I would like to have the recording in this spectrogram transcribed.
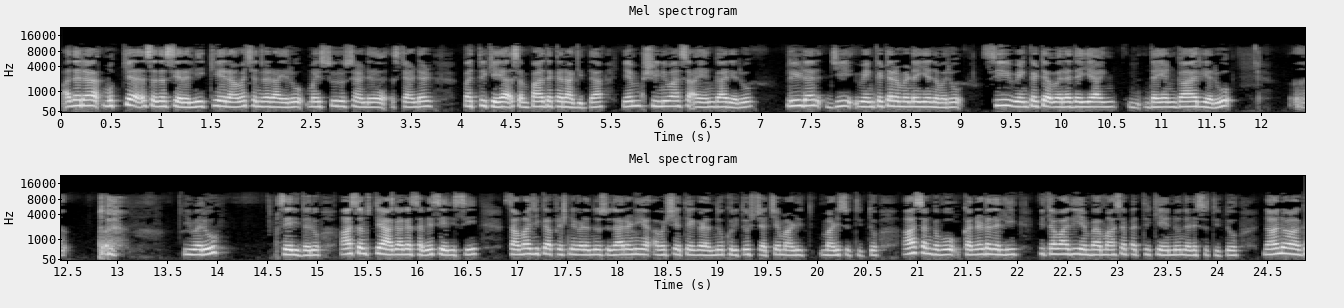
ಅದರ ಮುಖ್ಯ ಸದಸ್ಯರಲ್ಲಿ ಕೆ ರಾಮಚಂದ್ರರಾಯರು ಮೈಸೂರು ಸ್ಟ್ಯಾಂಡರ್ಡ್ ಪತ್ರಿಕೆಯ ಸಂಪಾದಕರಾಗಿದ್ದ ಎಂ ಶ್ರೀನಿವಾಸ ಅಯ್ಯಂಗಾರ್ಯರು ಪ್ಲೀಡರ್ ಜಿ. ವೆಂಕಟರಮಣಯ್ಯನವರು ಸಿ. ವೆಂಕಟವರದಯ್ಯ ದಯಂಗಾರ್ಯರು ಇವರು ಸೇರಿದ್ದರು. ಆ ಸಂಸ್ಥೆ ಆಗಾಗ ಸಭೆ ಸೇರಿಸಿ ಸಾಮಾಜಿಕ ಪ್ರಶ್ನೆಗಳನ್ನು, ಸುಧಾರಣೆಯ ಅವಶ್ಯಕತೆಗಳನ್ನು ಕುರಿತು ಚರ್ಚೆ ಮಾಡಿ, ಮಾಡಿಸುತ್ತಿತ್ತು. ಆ ಸಂಘವು ಕನ್ನಡದಲ್ಲಿ ಹಿತವಾದಿ ಎಂಬ ಮಾಸಪತ್ರಿಕೆಯನ್ನು ನಡೆಸುತ್ತಿತ್ತು. ನಾನು ಆಗ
